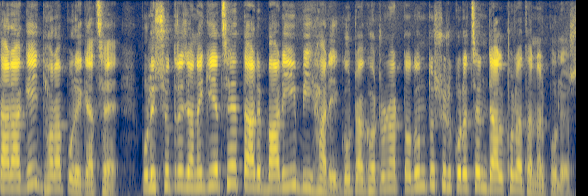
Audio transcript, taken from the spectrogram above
তার আগেই ধরা পড়ে গেছে। পুলিশ সূত্রে জানা গিয়েছে, তার বাড়ি বিহারে। গোটা ঘটনার তদন্ত শুরু করেছেন ডালখোলা থানার পুলিশ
